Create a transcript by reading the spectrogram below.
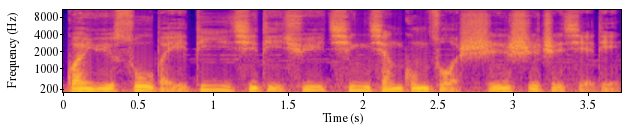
关于苏北第一期地区清乡工作实施之协定，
